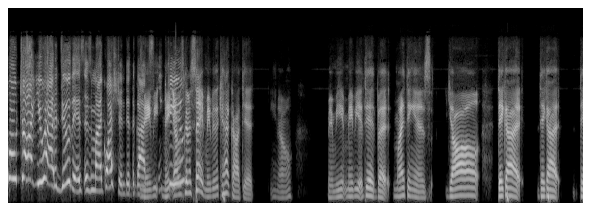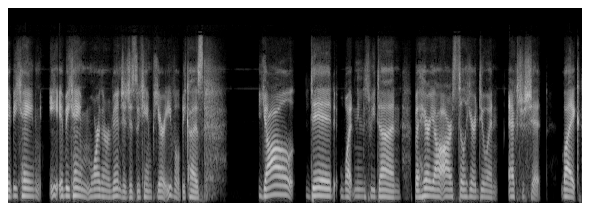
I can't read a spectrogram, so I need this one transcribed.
who taught you how to do this? Is my question. Did the god maybe maybe I was gonna say maybe the cat god did, you know. Maybe maybe it did, but my thing is y'all they got they got they became it became more than revenge, it just became pure evil because y'all did what needed to be done, but here y'all are still here doing extra shit. Like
